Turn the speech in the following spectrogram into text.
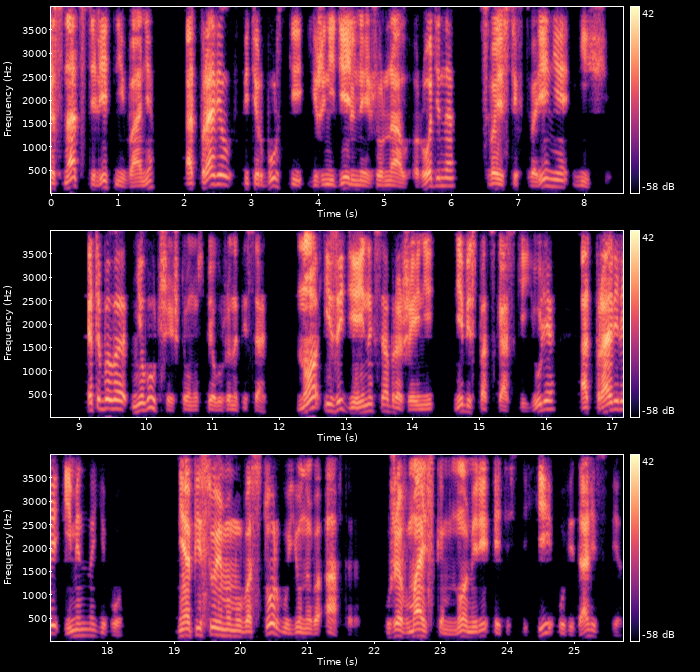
16-летний Ваня отправил в петербургский еженедельный журнал «Родина» свое стихотворение «Нищий». Это было не лучшее, что он успел уже написать, но из идейных соображений, не без подсказки Юлия, отправили именно его. Неописуемому восторгу юного автора уже в майском номере эти стихи увидали свет.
